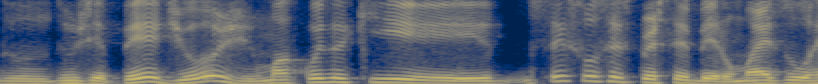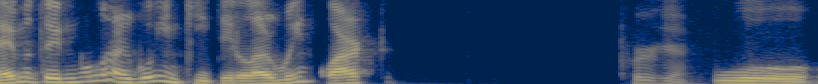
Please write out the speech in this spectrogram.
do, do, GP de hoje, uma coisa que. Não sei se vocês perceberam, mas o Hamilton ele não largou em quinta, ele largou em quarto. Por quê? O,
